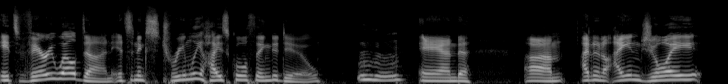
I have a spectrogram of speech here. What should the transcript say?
it's very well done. It's an extremely high school thing to do. Mm-hmm. And, um, I don't know. I enjoy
